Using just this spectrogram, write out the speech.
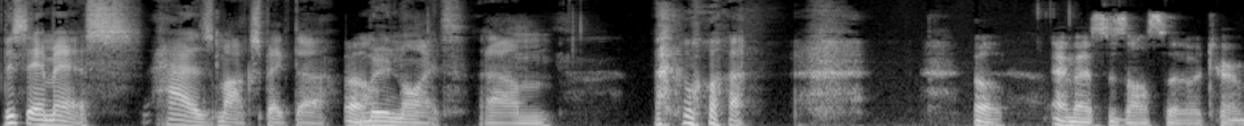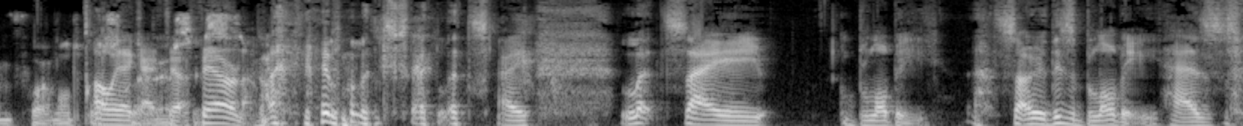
This MS has Marc Spector, Oh. Moon Knight, um, Well, MS is also a term for multiple Oh, yeah, okay, fair, fair enough. Okay, let's say, let's say, let's say, Blobby So this blobby has,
